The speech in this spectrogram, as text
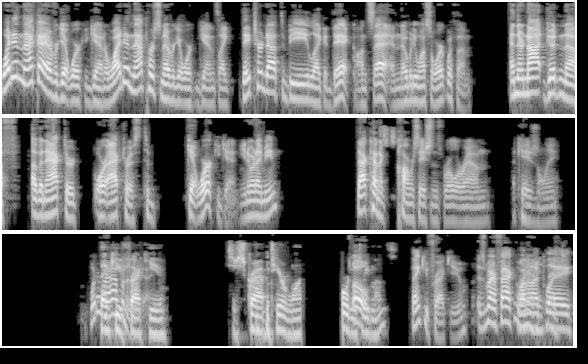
why didn't that guy ever get work again? Or why didn't that person ever get work again? It's like they turned out to be like a dick on set and nobody wants to work with them. And they're not good enough of an actor or actress to get work again. You know what I mean? That kind of conversations roll around occasionally. Whatever Thank you, happened Frack you. Subscribe tier one. 43 Oh. months. Thank you, Frack you. As a matter of fact, why don't I play?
